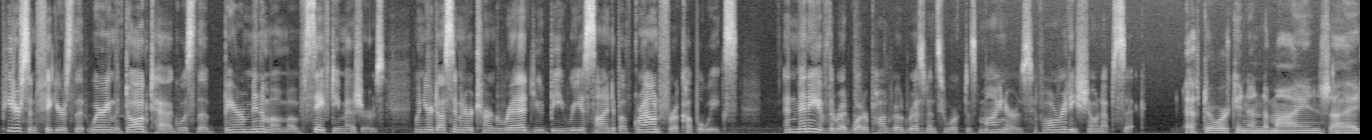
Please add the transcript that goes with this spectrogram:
Peterson figures that wearing the dog tag was the bare minimum of safety measures. When your dosimeter turned red, you'd be reassigned above ground for a couple weeks. And many of the Redwater Pond Road residents who worked as miners have already shown up sick. After working in the mines, I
